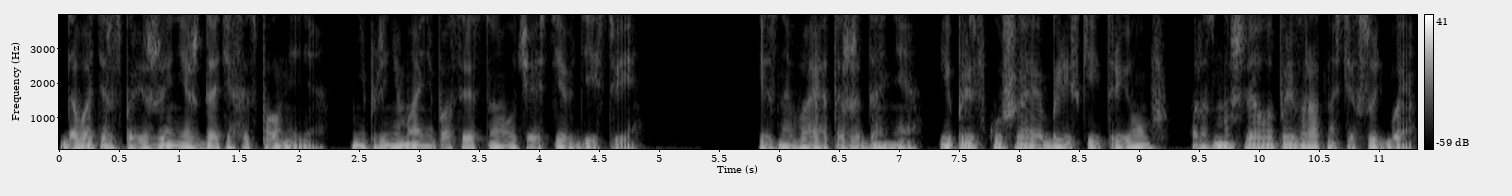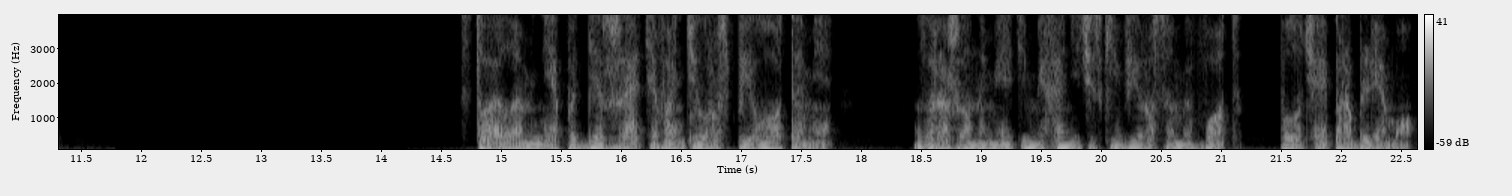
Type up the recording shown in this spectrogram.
Давать распоряжения ждать их исполнения, не принимая непосредственного участия в действии. Изнывая от ожидания и предвкушая близкий триумф, размышлял о превратностях судьбы. Стоило мне поддержать авантюру с пилотами, зараженными этим механическим вирусом, и вот, получай проблему.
